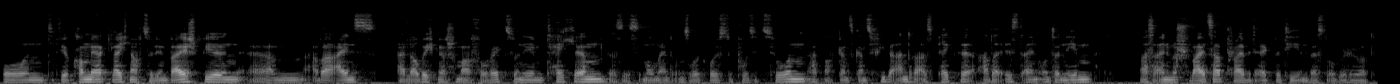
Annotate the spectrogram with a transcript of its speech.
Und wir kommen ja gleich noch zu den Beispielen, ähm, aber eins erlaube ich mir schon mal vorwegzunehmen. Techem, das ist im Moment unsere größte Position, hat noch ganz, ganz viele andere Aspekte, aber ist ein Unternehmen, was einem Schweizer Private Equity Investor gehört.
